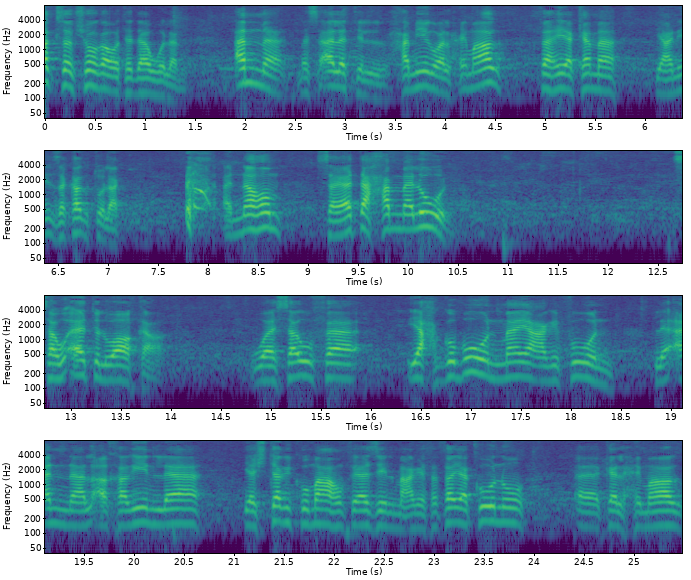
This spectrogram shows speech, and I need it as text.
أكثر شهرة وتداولا. أما مسألة الحمير والحمار فهي كما يعني ذكرت لك. أنهم سيتحملون سوءات الواقع وسوف يحجبون ما يعرفون لأن الآخرين لا يشتركوا معهم في هذه المعرفة فيكونوا آه، كالحمار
